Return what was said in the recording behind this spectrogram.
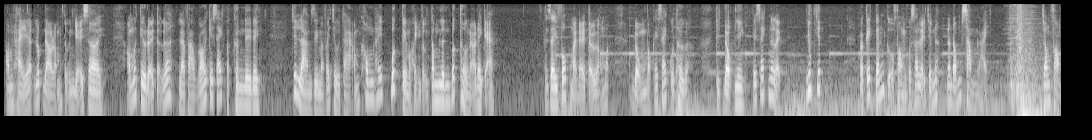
Ông thầy á, lúc đầu là ổng tưởng dễ sơi, ổng mới kêu đệ tử á, là vào gói cái xác và khinh đi đi. Chứ làm gì mà phải trừ tà, ổng không thấy bất kỳ một hiện tượng tâm linh bất thường nào ở đây cả. Giây phút mà đệ tử ổng đụng vào cái xác của Thư á, thì đột nhiên cái xác nó lại nhúc nhích và cái cánh cửa phòng của sáu lệ chính á, nó đóng sầm lại. Trong phòng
